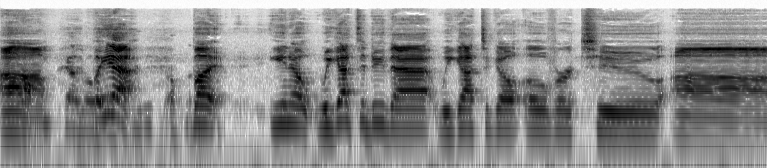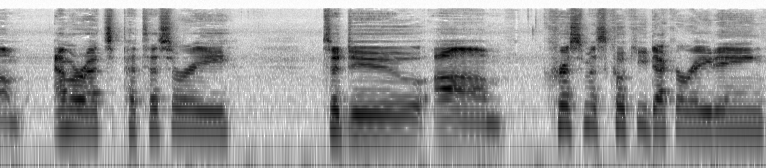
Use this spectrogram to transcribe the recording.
Um, but yeah, but you know, we got to do that. We got to go over to um, Amorette's Patisserie to do um, Christmas cookie decorating.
